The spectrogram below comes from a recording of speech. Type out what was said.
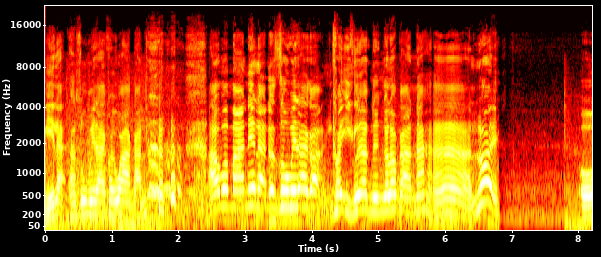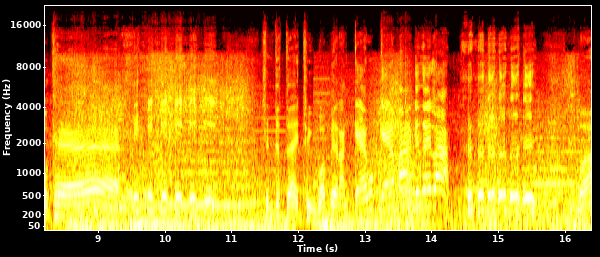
งี้แหละ ถ้าสู้ไม่ได้ค่อยว่ากัน เอาประมาณนี้แหละ ถ้าสู้ไม่ได้ก็ค่อยอีกเรื่องหนึ่งก็แล้วกันนะ อ่าลุยโอเค ฉันจะได้ถือว่าไม่รังแกพวกแกมากยังไงล่ะ มา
